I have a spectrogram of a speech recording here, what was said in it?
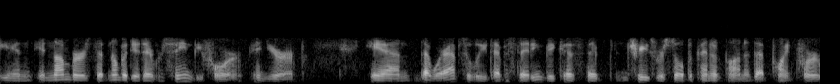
in in numbers that nobody had ever seen before in Europe and that were absolutely devastating because the trees were still dependent upon at that point for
